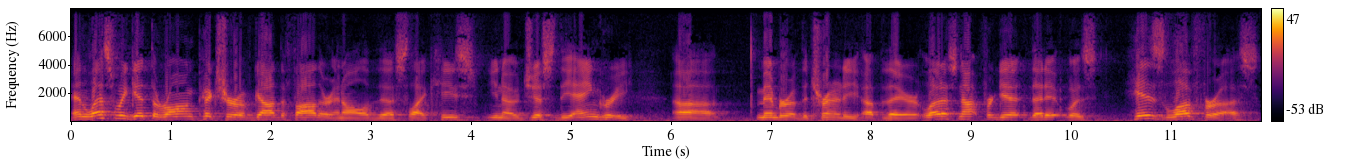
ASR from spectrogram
Unless we get the wrong picture of God the Father in all of this, like he's, you know, just the angry uh, member of the Trinity up there, let us not forget that it was his love for us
